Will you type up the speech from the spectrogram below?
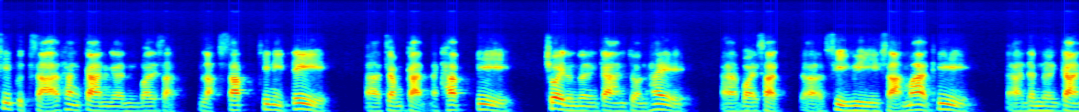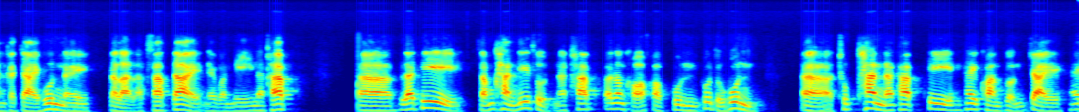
ที่ปรึกษาทางการเงินบริษัทหลักทรัพย์ทินิตี้จำกัดนะครับ ที่ช่วยดำเนินการจนให้บริษัทซีวีสามารถที่ ดำเนินการกระจายหุ้นในตลาดหลักทรัพย์ได้ในวันนี้นะครับและที่สำคัญที่สุดนะครับ ก็ต้องขอขอบคุณผู้ถือหุ้นทุกท่านนะครับที่ให้ความสนใจให้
